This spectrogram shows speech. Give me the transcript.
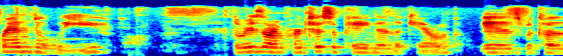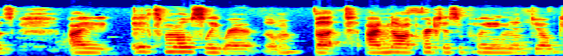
Friendly. The reason I'm participating in the camp is because I it's mostly random, but I'm not participating in joke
